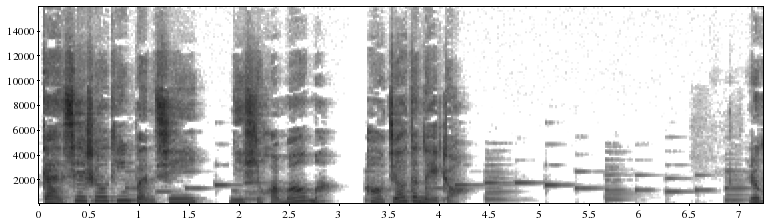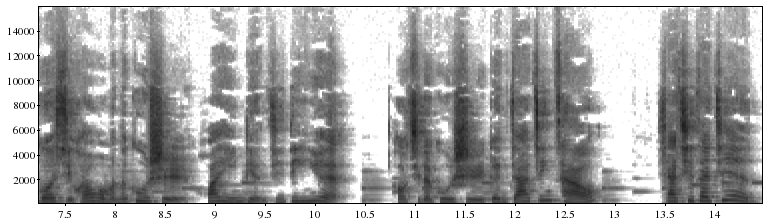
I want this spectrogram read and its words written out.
感谢收听本期，你喜欢猫吗？傲娇的那种。如果喜欢我们的故事欢迎点击订阅后期的故事更加精彩哦。下期再见。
